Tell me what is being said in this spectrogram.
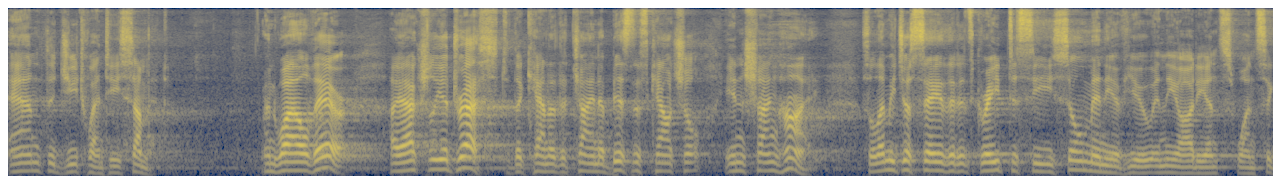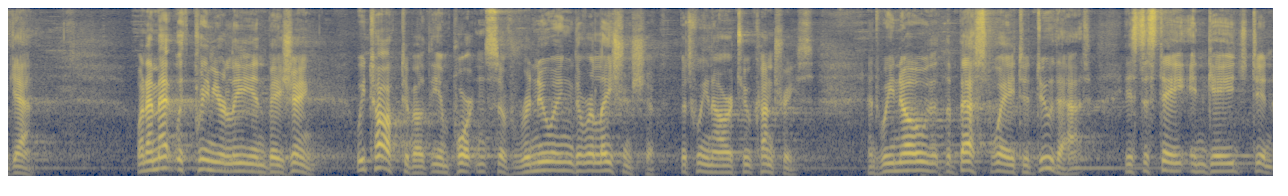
and the G20 summit. And while there, I actually addressed the Canada-China Business Council in Shanghai. So let me just say that it's great to see so many of you in the audience once again. When I met with Premier Li in Beijing, we talked about the importance of renewing the relationship between our two countries. And we know that the best way to do that is to stay engaged in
